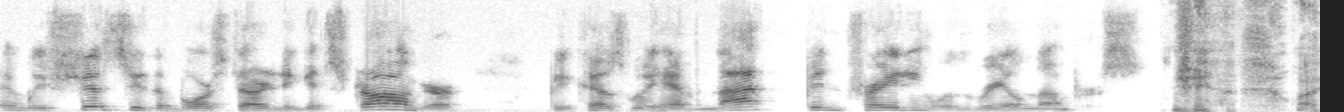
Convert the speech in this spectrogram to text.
and we should see the board starting to get stronger because we have not been trading with real numbers. Yeah, well,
